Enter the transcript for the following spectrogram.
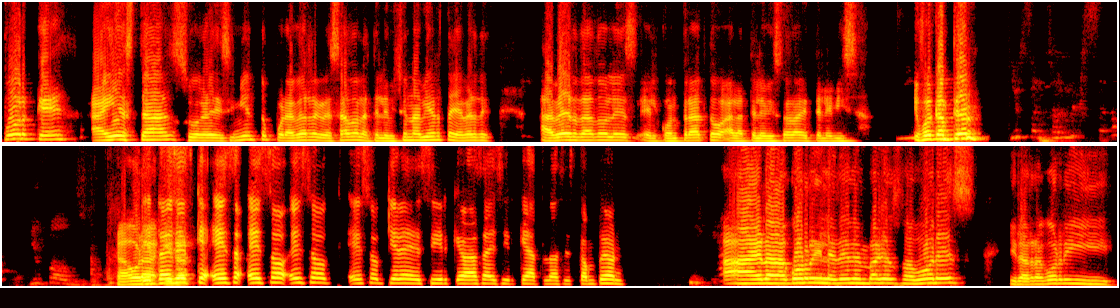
porque ahí está su agradecimiento por haber regresado a la televisión abierta y haber, de, haber dándoles el contrato a la televisora de Televisa. Y fue campeón. Ahora, entonces es que eso, eso, eso, eso quiere decir que vas a decir que Atlas es campeón. A Iraragorri le deben varios favores. Iraragorri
